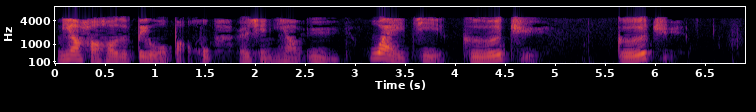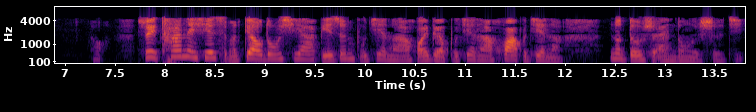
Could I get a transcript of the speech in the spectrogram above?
你要好好的被我保护，而且你要与外界隔绝，隔绝。好，所以他那些什么掉东西啊，别针不见、啊，怀表不见、啊，画不见、啊，那都是安东的设计。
